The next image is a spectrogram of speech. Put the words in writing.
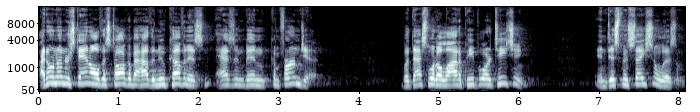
I don't understand all this talk about how the new covenant hasn't been confirmed yet. But that's what a lot of people are teaching in dispensationalism.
